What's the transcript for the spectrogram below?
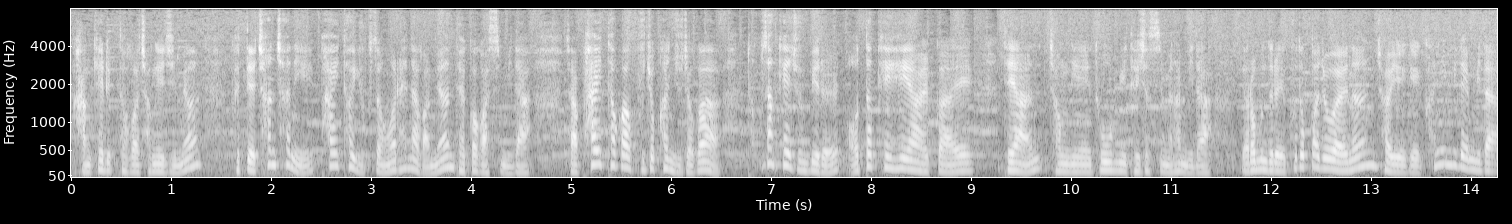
강 캐릭터가 정해지면 그때 천천히 파이터 육성을 해나가면 될 것 같습니다. 자, 파이터가 부족한 유저가 통상캐 준비를 어떻게 해야 할까에 대한 정리에 도움이 되셨으면 합니다. 여러분들의 구독과 좋아요는 저희에게 큰 힘이 됩니다.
